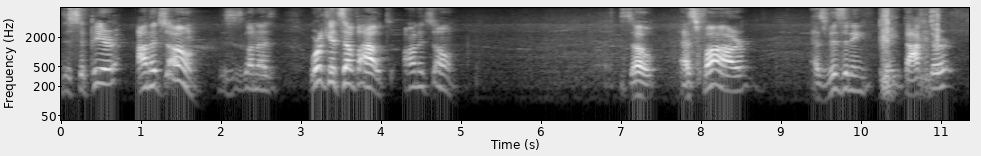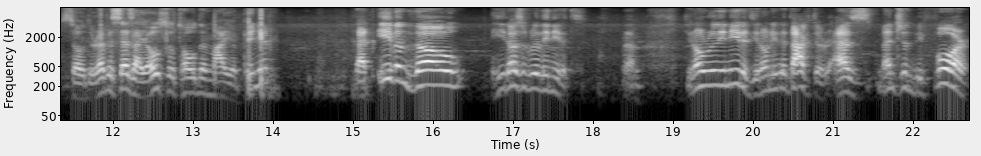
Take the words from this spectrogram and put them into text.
disappear on its own. This is going to work itself out on its own. So, as far as visiting a doctor, so the Rebbe says, I also told him my opinion that even though he doesn't really need it, you don't really need it. You don't need a doctor. As mentioned before,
